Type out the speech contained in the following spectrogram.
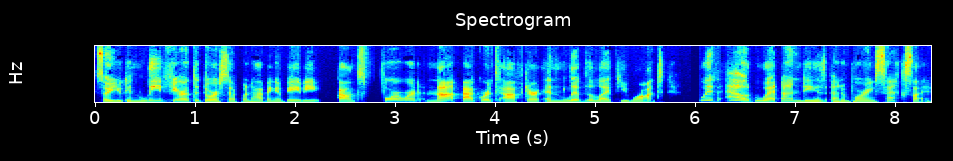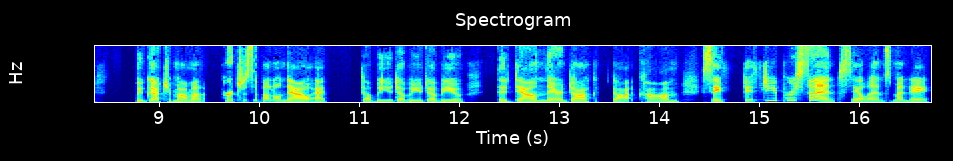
so you can leave fear at the doorstep when having a baby, bounce forward, not backwards after, and live the life you want without wet undies and a boring sex life. We've got you, mama. Purchase a bundle now at www.thedowntheredoc.com. Save 50%, sale ends Monday,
